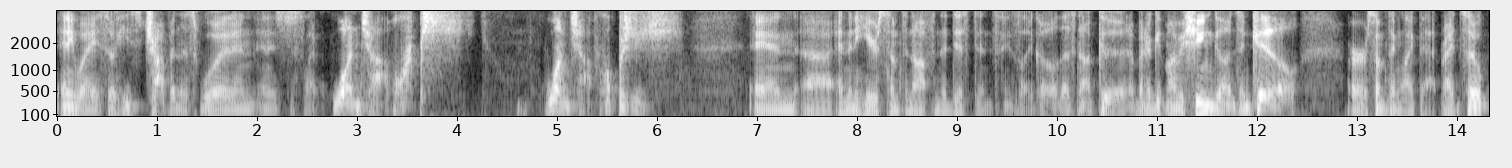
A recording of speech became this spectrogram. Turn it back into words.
Anyway so he's chopping this wood and, and it's just like one chop one chop and uh, and then he hears something off in the distance and he's like oh that's not good i better get my machine guns and kill or something like that right so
